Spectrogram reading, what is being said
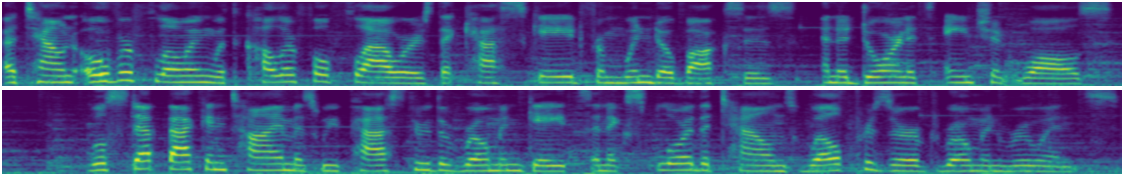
a town overflowing with colorful flowers that cascade from window boxes and adorn its ancient walls. We'll step back in time as we pass through the Roman gates and explore the town's well-preserved Roman ruins.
